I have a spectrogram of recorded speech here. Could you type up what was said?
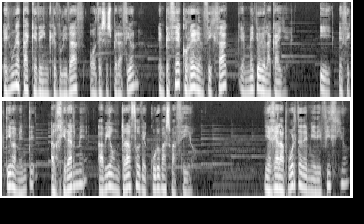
En un ataque de incredulidad o desesperación, empecé a correr en zigzag en medio de la calle, y, efectivamente, al girarme había un trazo de curvas vacío. Llegué a la puerta de mi edificio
